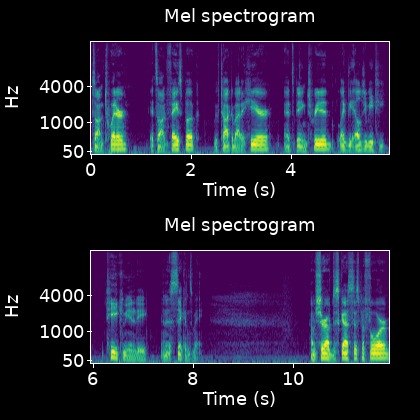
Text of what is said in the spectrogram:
It's on Twitter, it's on Facebook, we've talked about it here, and it's being treated like the LGBT community, and it sickens me. I'm sure I've discussed this before,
